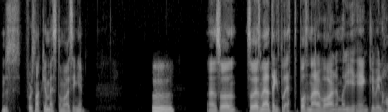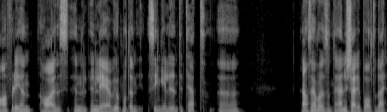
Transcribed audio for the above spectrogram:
Men du, for du snakker mest om å være singel. mm, Eh, så, så det som jeg har tenkt på det etterpå, sånn er, hva er det Marie egentlig vil ha? Fordi hun, har en, hun, hun lever jo på en måte en singelidentitet. Uh, ja, så jeg, bare, sånn, jeg er nysgjerrig på alt det der.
